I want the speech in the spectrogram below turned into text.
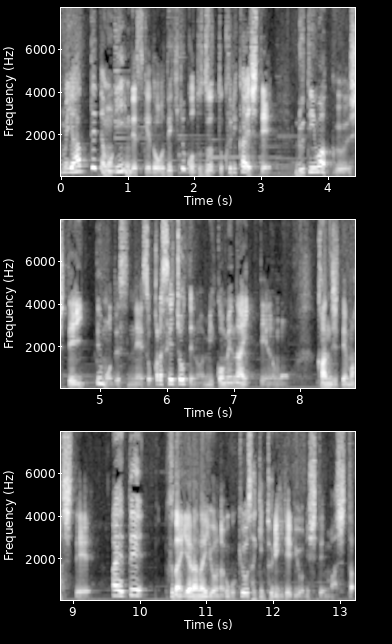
やっててもいいんですけどできることずっと繰り返してルーティンワークしていってもですねそこから成長っていうのは見込めないっていうのも感じてましてあえて普段やらないような動きを最近取り入れるようにしてました。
